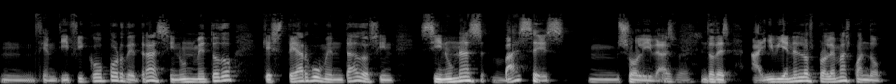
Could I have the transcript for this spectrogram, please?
mm, científico por detrás, sin un método que esté argumentado, sin, sin unas bases mm, sólidas. Es. Entonces, ahí vienen los problemas cuando,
